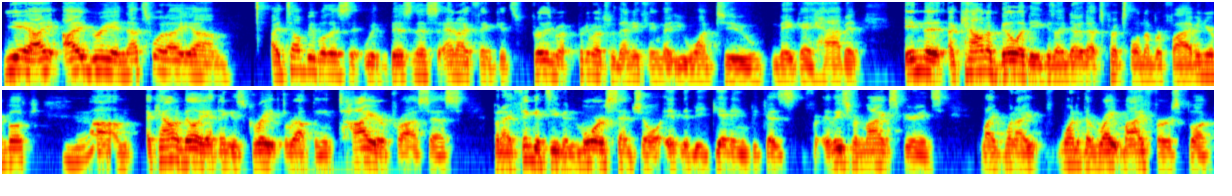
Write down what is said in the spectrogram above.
yeah i i agree and that's what i um I tell people this with business, and I think it's pretty pretty much with anything that you want to make a habit. In the accountability, because I know that's principle number five in your book. Mm-hmm. Um, accountability, I think, is great throughout the entire process, but I think it's even more essential in the beginning because, for, at least from my experience, like when I wanted to write my first book,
